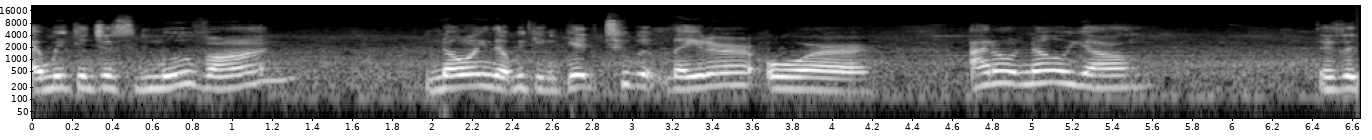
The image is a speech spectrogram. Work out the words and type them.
and we can just move on, knowing that we can get to it later, or I don't know, y'all. There's a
